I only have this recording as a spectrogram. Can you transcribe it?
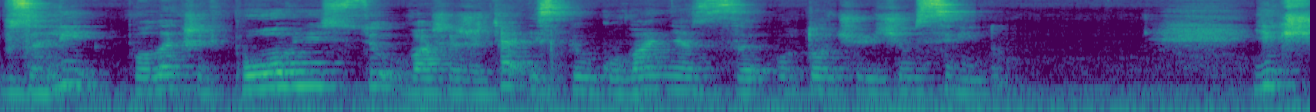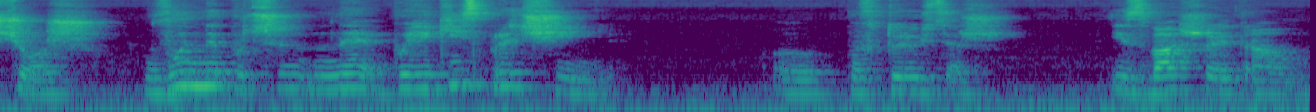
Взагалі полегшить повністю ваше життя і спілкування з оточуючим світом. Якщо ж ви не, почи... не по якійсь причині, е, повторюся ж, із вашої травми,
